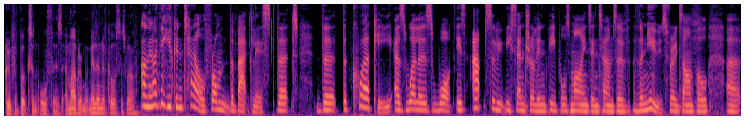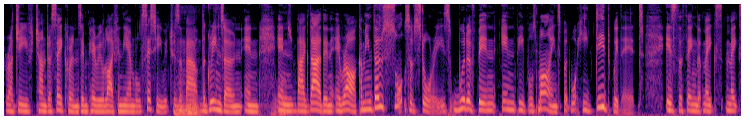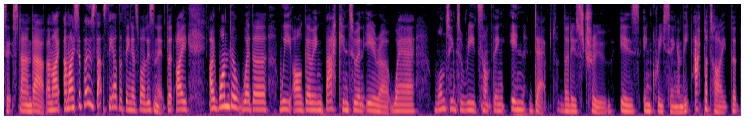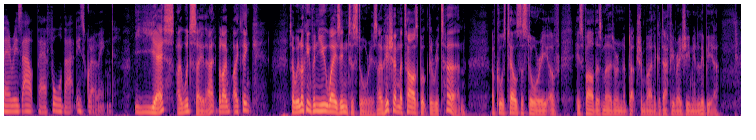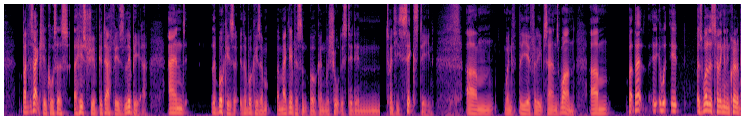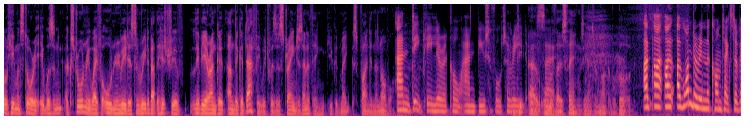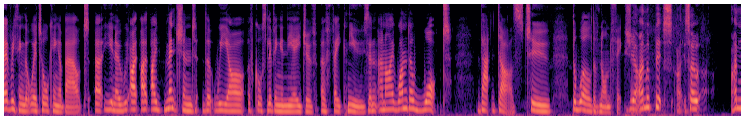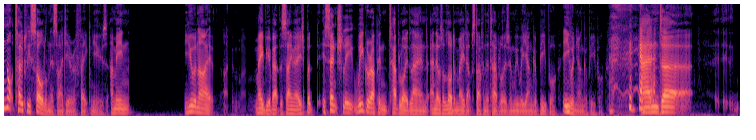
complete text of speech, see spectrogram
group of books and authors. Uh, Margaret Macmillan, of course, as well. I mean, I think you can tell from the backlist that the the quirky as well as what is absolutely central in people's minds in terms of the news. For example, uh, Rajiv Chandrasekaran's Imperial Life in the Emerald City, which was mm. about the Green Zone in in Baghdad in Iraq. I mean, those sorts of stories would have been in people's minds, but what he did with it is the thing that makes makes it stand out. And I and I suppose that's the other thing as well, isn't it? That I I wonder whether we are going back back into an era where wanting to read something in depth that is true is increasing and the appetite that there is out there for that is growing. Yes, I would say that, but I, I think so. We're looking for new ways into stories. Now, Hisham Matar's book, The Return, of course, tells the story of his father's murder and abduction by the Gaddafi regime in Libya. But it's actually, of course, a, a history of Gaddafi's Libya. And the book is the book is a, a, magnificent book and was shortlisted in 2016 um, when the year Philippe Sands won. Um, but that it, it, as well as telling an incredible human story, it was an extraordinary way for ordinary readers to read about the history of Libya under, under Gaddafi, which was as strange as anything you could make find in a novel. And deeply lyrical and beautiful to and read. De- uh, all of those things. Yeah, it's a remarkable book. I, I, I wonder, in the context of everything that we're talking about, uh, you know, I, I, I, mentioned that we are, of course, living in the age of, of fake news, and, and I wonder what that does to the world of non-fiction. Yeah, I'm a bit so. I'm not totally sold on this idea of fake news. I mean, you and I may be about the same age, but essentially we grew up in tabloid land, and there was a lot of made up stuff in the tabloids when we were younger people, even younger people. and uh,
